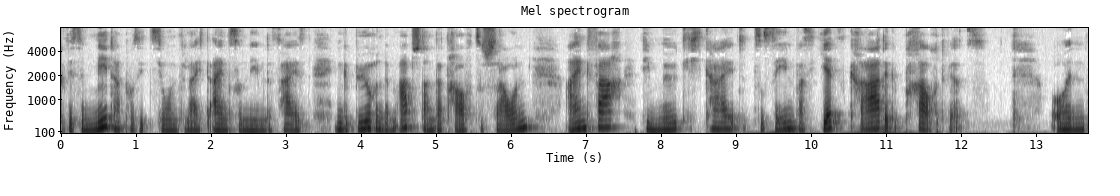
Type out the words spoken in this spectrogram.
gewisse Metaposition vielleicht einzunehmen. Das heißt, in gebührendem Abstand darauf zu schauen, einfach die Möglichkeit zu sehen, was jetzt gerade gebraucht wird. Und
